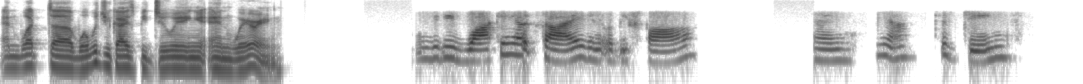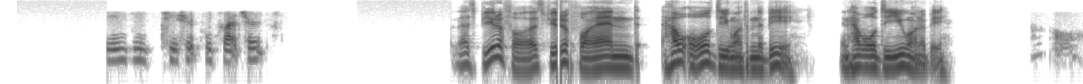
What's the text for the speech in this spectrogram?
And what uh what would you guys be doing and wearing? We'd be walking outside, and it would be fall, and yeah, just jeans, jeans and t-shirts and sweatshirts. That's beautiful. That's beautiful. And how old do you want them to be? And how old do you want to be? Oh.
